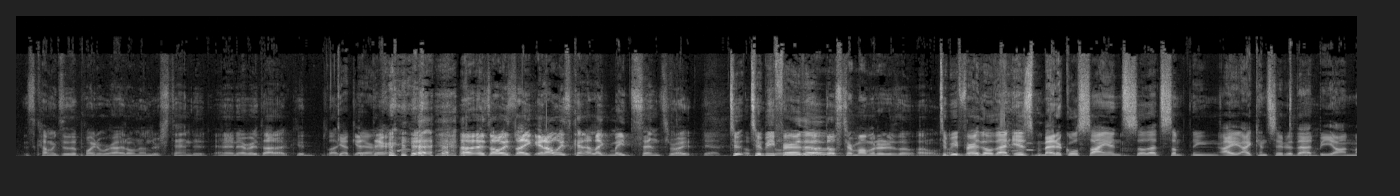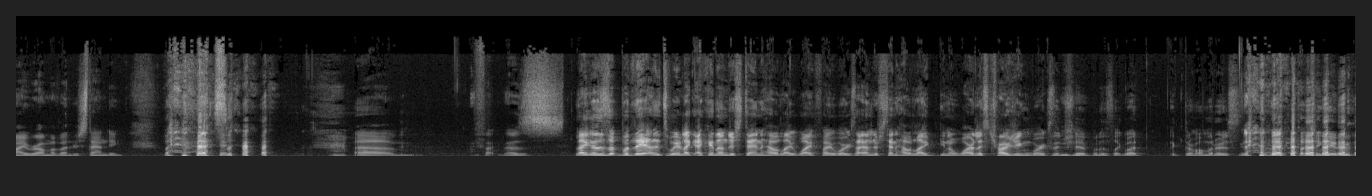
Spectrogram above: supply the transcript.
It's coming to the point where I don't understand it, and I never thought I could like Get get, there. there. Uh, it's always like it always kind of like made sense, right? Yeah. To, to be fair like, though, th- those thermometers though. I don't, to be don't fair get though, that is medical science, so that's something I, I consider that Yeah. beyond my realm of understanding. Um, fuck, that was Like, but yeah, it's weird. Like, I can understand how like Wi-Fi works. I understand how like you know wireless charging works and shit. Mhm. But it's like what? like thermometers touching you.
